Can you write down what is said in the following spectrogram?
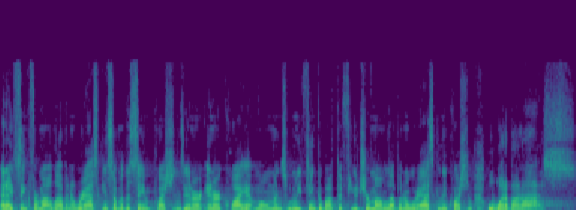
and I think for Mount Lebanon, we're asking some of the same questions in our, in our quiet moments. When we think about the future of Mount Lebanon, we're asking the question well, what about us?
